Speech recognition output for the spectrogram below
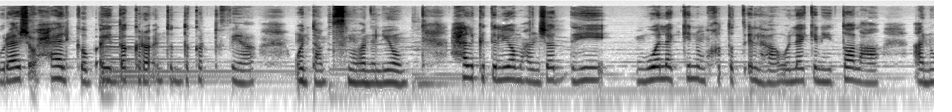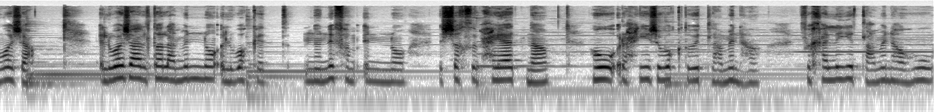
وراجعوا حالكم بأي ذكرى أنتم ذكرتوا فيها وأنتم عم تسمعون اليوم. حلقة اليوم عن جد هي ولا كلمة مخطط إلها ولكن هي طالعة عن وجع. الوجع اللي طالع منه الوقت. إنه نفهم إنه الشخص بحياتنا هو رح يجي وقته ويطلع منها فخليه يطلع منها وهو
